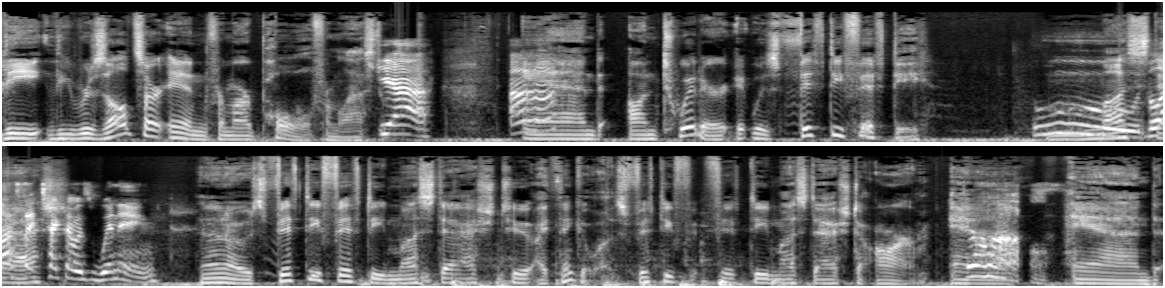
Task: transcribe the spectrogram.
the the results are in from our poll from last week. yeah. Uh-huh. And on Twitter, it was 50-50. Ooh, the last I mustache. checked, I was winning. No, no, it was 50-50 mustache to I think it was 50-50 mustache to arm. And and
